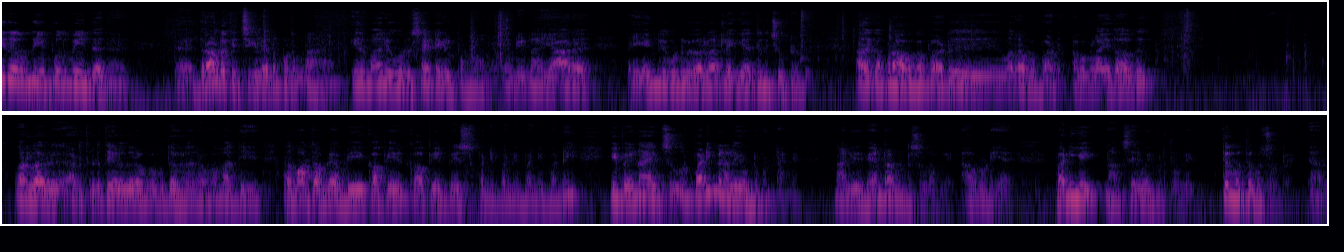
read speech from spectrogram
இதை வந்து எப்போதுமே இந்த திராவிட கட்சிகள் என்ன பண்ணும்னா இது மாதிரி ஒரு சேட்டைகள் பண்ணுவாங்க. அப்படின்னா யாரை எங்கே கொண்டு போய் வரலாற்றில் எங்கேயாவது திணிச்சு விட்டுறது. அதுக்கப்புறம் அவங்க பாடு வர்றவங்க பாடு. அவங்களா ஏதாவது வரலாறு அடுத்தடுத்து எழுதுகிறவங்க புத்தகம் எழுதுகிறவங்க மாற்றி அதை மாற்றாமலே அப்படியே காப்பி காப்பி அண்ட் பேஸ்ட் பண்ணி பண்ணி பண்ணி பண்ணி இப்போ என்ன ஆயிடுச்சு? ஒரு படிம நிலையை உண்டு பண்ணிட்டாங்க. நான் இது வேண்டாம் என்று சொல்லவில்லை. அவருடைய பணியை நான் சிறுமைப்படுத்தவில்லை திரும்ப திரும்ப சொல்கிறேன் யார்?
